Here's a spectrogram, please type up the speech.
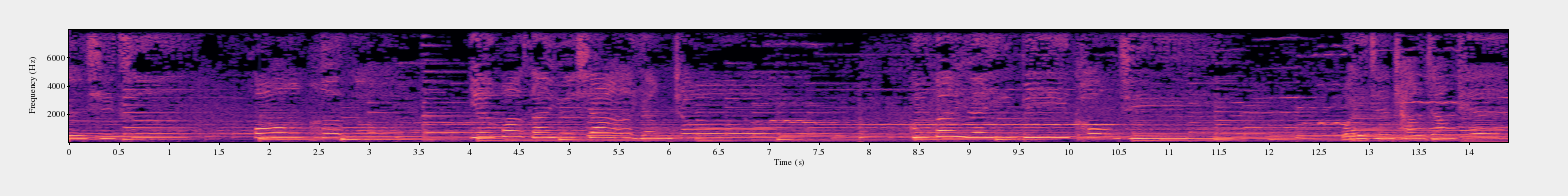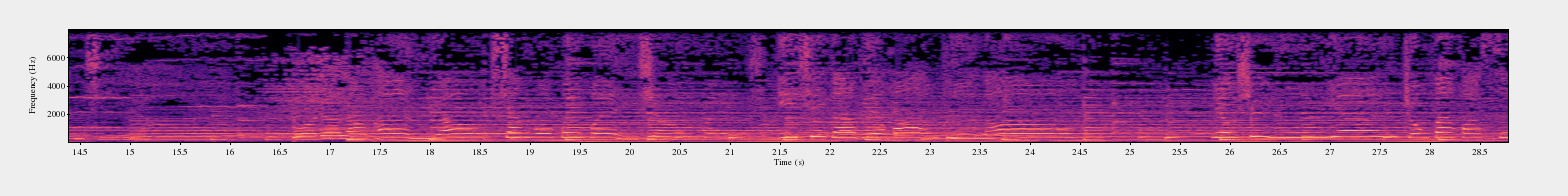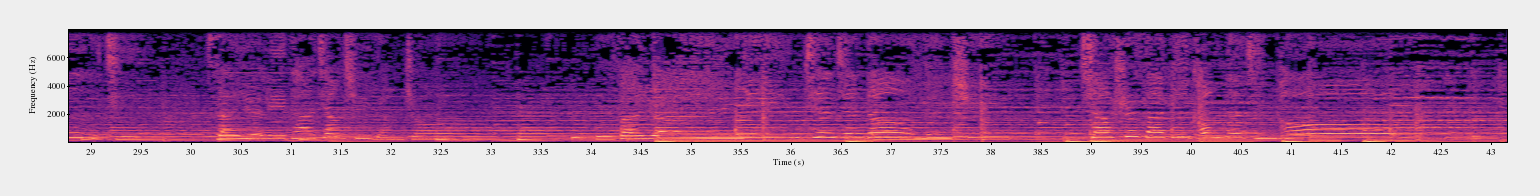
故人西辞黄鹤楼，烟花三月下扬州。孤帆远影碧空尽，唯见长江天际流。我的老朋友向我挥挥手，一起告别黄鹤楼。柳絮如三月里他将去扬州。孤帆远影渐渐地远去，消失在碧空的尽头。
